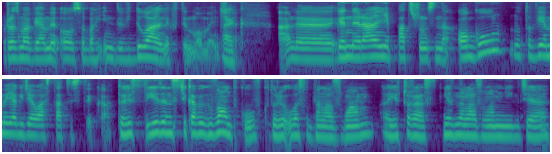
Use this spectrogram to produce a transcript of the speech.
Rozmawiamy o osobach indywidualnych w tym momencie. Tak. Ale generalnie patrząc na ogół, no to wiemy, jak działa statystyka. To jest jeden z ciekawych wątków, który u Was odnalazłam. Jeszcze raz, nie znalazłam nigdzie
